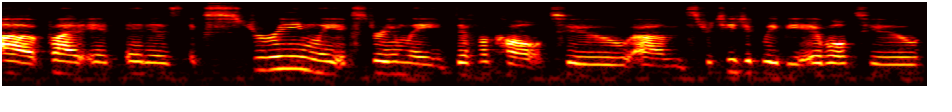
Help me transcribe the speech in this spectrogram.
uh, but it, it is extremely, extremely difficult to um, strategically be able to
